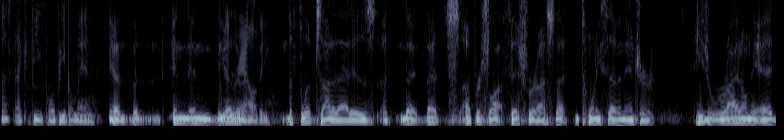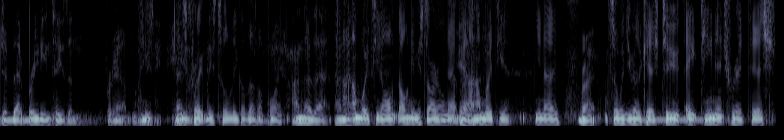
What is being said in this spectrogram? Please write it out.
That's, that could be four people, man. Yeah, but in in the In other reality, the flip side of that is uh, that that's upper slot fish for us. That twenty seven incher, he's right on the edge of that breeding season for him. He's- He- that's he's- correct, but he's still legal. That's my point. I know that. I I'm with you. Don't don't get me started on that. But Yeah, I'm with you. You know. right. So would you rather catch two 18 inch redfish,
